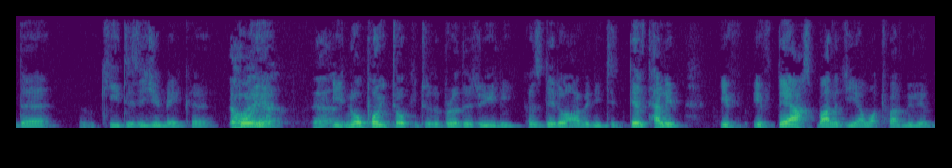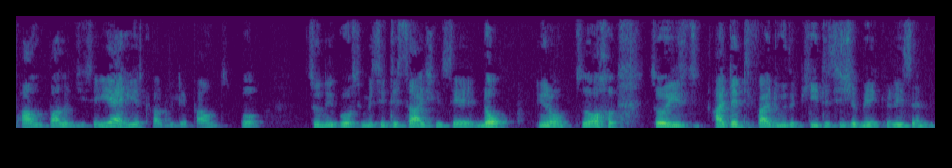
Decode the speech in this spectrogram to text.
the key decision maker. Oh, Bowyer. Yeah yeah. There's no point talking to the brothers really because they don't have any. they'll tell him if if they ask Balaji, I want 12 million pounds. Balaji say, yeah, here's 12 million pounds. But as soon as he goes to Missy Desai, she'll say, no, you know. So so he's identified who the key decision maker is, and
